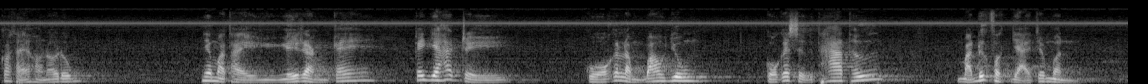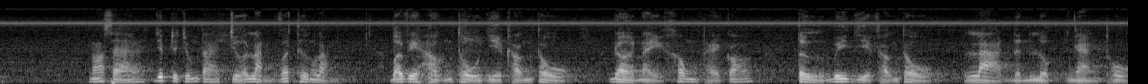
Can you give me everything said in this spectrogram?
Có thể họ nói đúng. Nhưng mà thầy nghĩ rằng cái cái giá trị của cái lòng bao dung, của cái sự tha thứ mà đức phật dạy cho mình, nó sẽ giúp cho chúng ta chữa lành vết thương lòng. Bởi vì hận thù diệt hận thù, đời này không thể có. Từ bi diệt hận thù là định luật ngàn thu.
